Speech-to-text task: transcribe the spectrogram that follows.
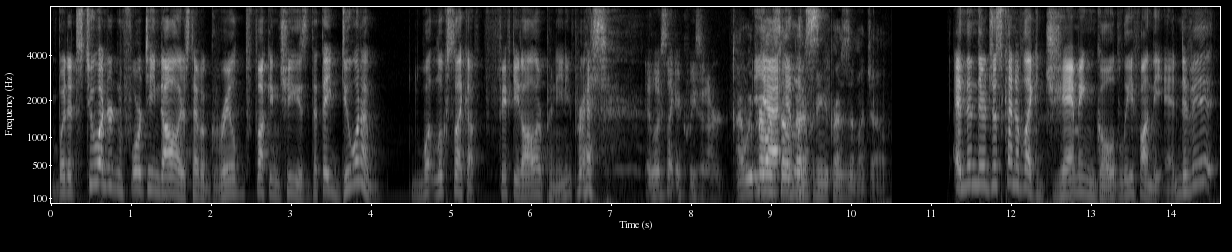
But it's two hundred and fourteen dollars to have a grilled fucking cheese that they do on a what looks like a fifty dollar panini press. It looks like a Cuisinart. Uh, we probably Yeah, sell better looks- panini presses at my job. And then they're just kind of like jamming gold leaf on the end of it.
